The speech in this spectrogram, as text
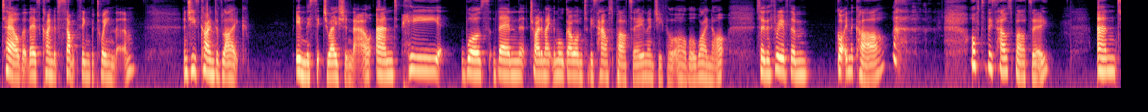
tell that there's kind of something between them. And she's kind of like, in this situation now. And he was then trying to make them all go on to this house party. And then she thought, oh, well, why not? So the three of them got in the car off to this house party. And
